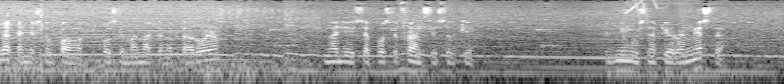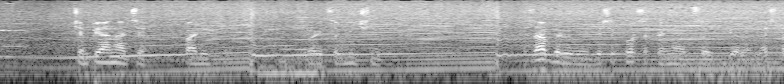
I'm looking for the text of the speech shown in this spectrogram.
я конечно, упал после Монако на второе. Надеюсь, я после Франции все-таки поднимусь на первое место в чемпионате по лиге, говорится, в личном. Заубер до сих пор сохраняет свое первое место.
